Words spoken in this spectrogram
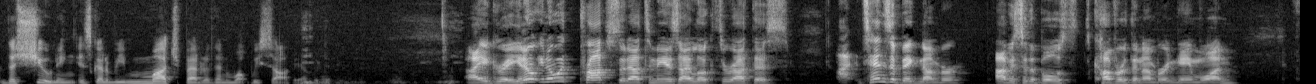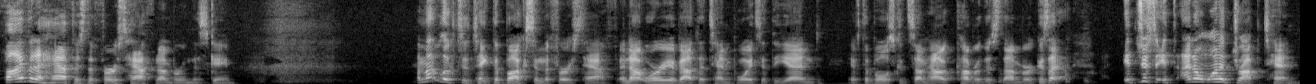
the shooting is going to be much better than what we saw the other day. I agree. You know, you know what prop stood out to me as I looked throughout this. I, Ten's a big number. Obviously, the Bulls covered the number in game one. Five and a half is the first half number in this game. I might look to take the Bucks in the first half and not worry about the 10 points at the end if the Bulls could somehow cover this number. Because I it just it I don't want to drop 10.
